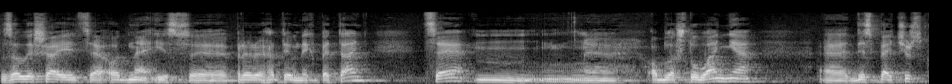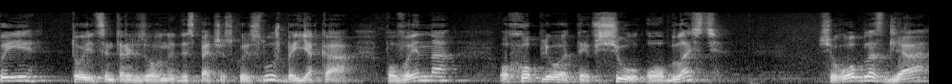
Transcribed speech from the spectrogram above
залишається одне із е, прерогативних питань це е, облаштування диспетчерської, тої централізованої диспетчерської служби, яка повинна охоплювати всю область. Всю область для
